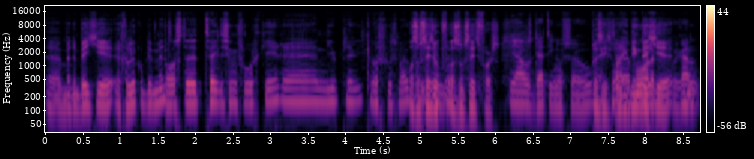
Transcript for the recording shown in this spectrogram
eh, met een beetje eh, geluk op dit moment. Was de tweede seizoen vorige keer eh de Jupiler League? Was volgens mij ook Was nog steeds, ook, was nog steeds fors. Ja, was 13 of zo. Precies. Echt, Maar ik denk dat je We gaan,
